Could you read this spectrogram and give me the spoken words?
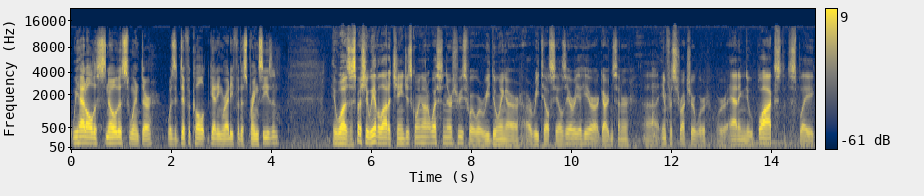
we had all the snow this winter, was it difficult getting ready for the spring season? It was, especially we have a lot of changes going on at Weston Nurseries where we're redoing our, our retail sales area here, our garden center uh, infrastructure. We're, we're adding new blocks to display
